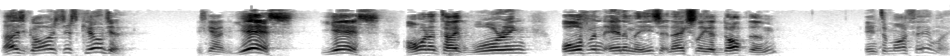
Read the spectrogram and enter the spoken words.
Those guys just killed you. He's going, yes, yes. I want to take warring, orphan enemies and actually adopt them into my family,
